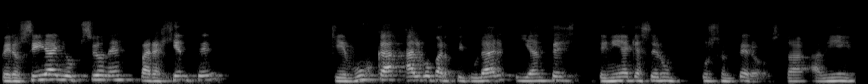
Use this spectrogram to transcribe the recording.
Pero sí hay opciones para gente que busca algo particular y antes tenía que hacer un curso entero. O sea, a mí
